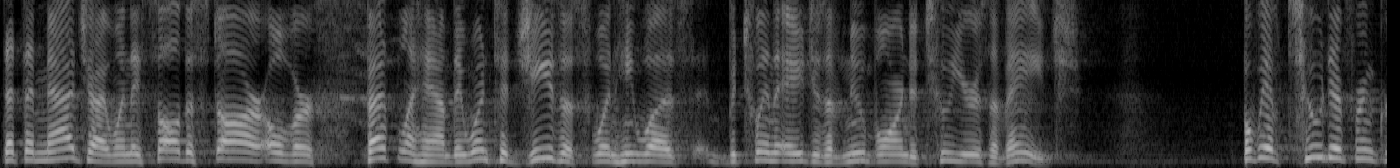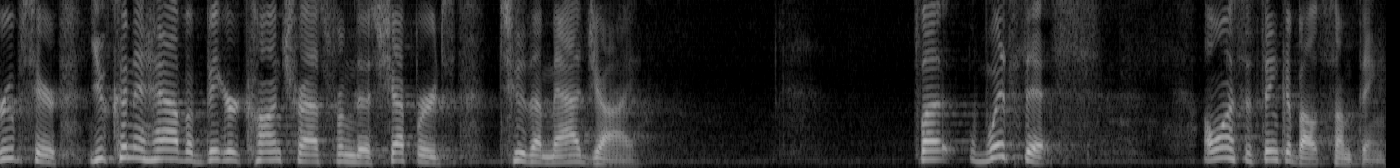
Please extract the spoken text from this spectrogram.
that the Magi, when they saw the star over Bethlehem, they went to Jesus when he was between the ages of newborn to two years of age. But we have two different groups here. You couldn't have a bigger contrast from the shepherds to the Magi. But with this, I want us to think about something.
